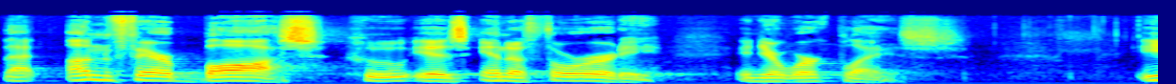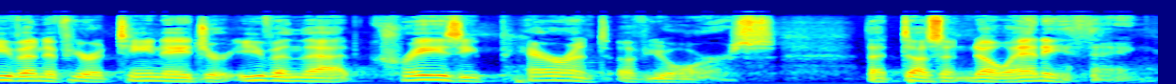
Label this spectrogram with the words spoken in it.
that unfair boss who is in authority in your workplace. Even if you're a teenager, even that crazy parent of yours that doesn't know anything.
